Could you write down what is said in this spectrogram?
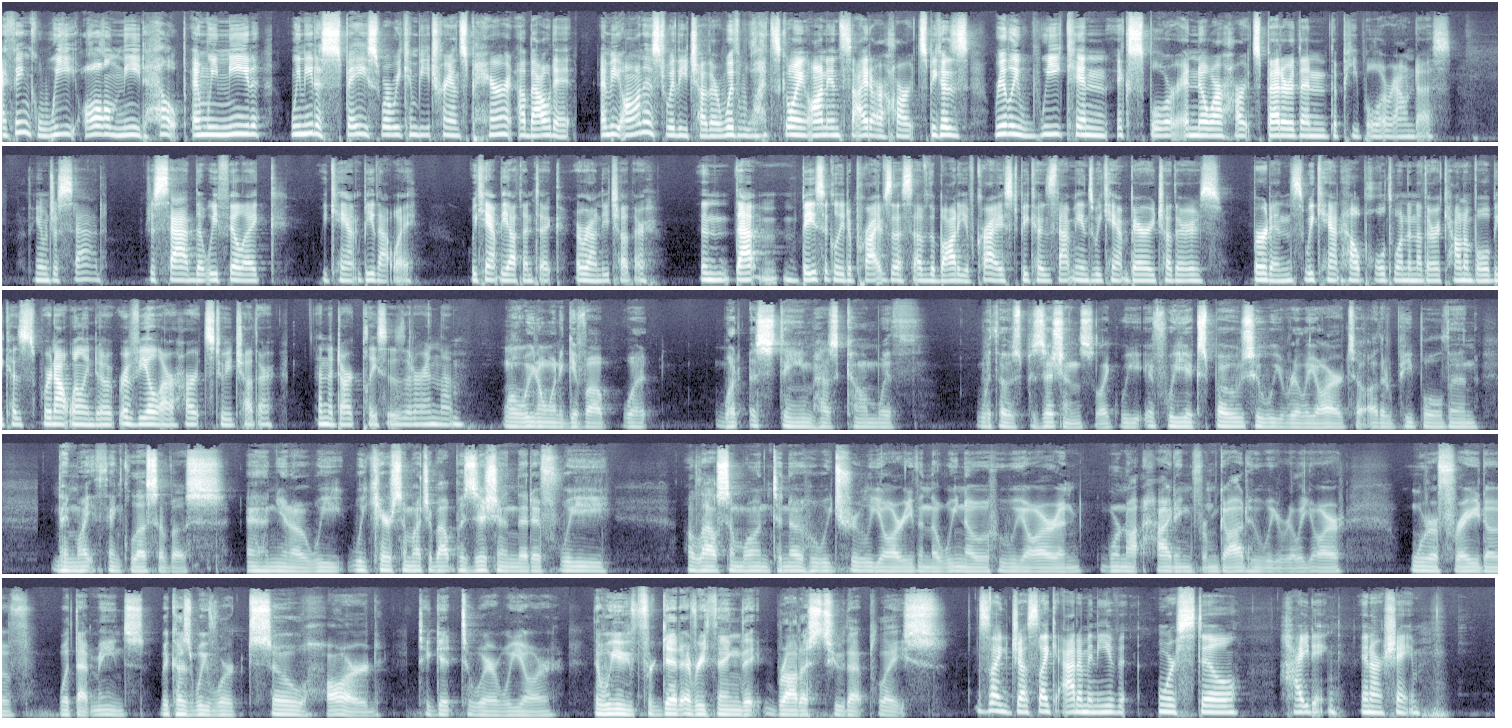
I think we all need help and we need we need a space where we can be transparent about it and be honest with each other with what's going on inside our hearts because really we can explore and know our hearts better than the people around us. I think I'm just sad. I'm just sad that we feel like we can't be that way. We can't be authentic around each other. And that basically deprives us of the body of Christ because that means we can't bear each other's burdens. We can't help hold one another accountable because we're not willing to reveal our hearts to each other and the dark places that are in them well we don't want to give up what what esteem has come with with those positions. Like we if we expose who we really are to other people then they might think less of us. And you know we we care so much about position that if we allow someone to know who we truly are even though we know who we are and we're not hiding from God who we really are we're afraid of what that means. Because we've worked so hard to get to where we are, that we forget everything that brought us to that place. It's like just like Adam and Eve, we're still hiding in our shame.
